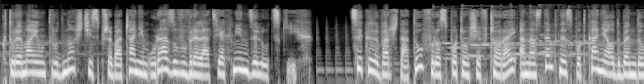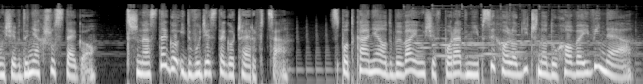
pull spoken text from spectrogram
które mają trudności z przebaczaniem urazów w relacjach międzyludzkich. Cykl warsztatów rozpoczął się wczoraj, a następne spotkania odbędą się w dniach 6, 13 i 20 czerwca. Spotkania odbywają się w poradni psychologiczno-duchowej Winea.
